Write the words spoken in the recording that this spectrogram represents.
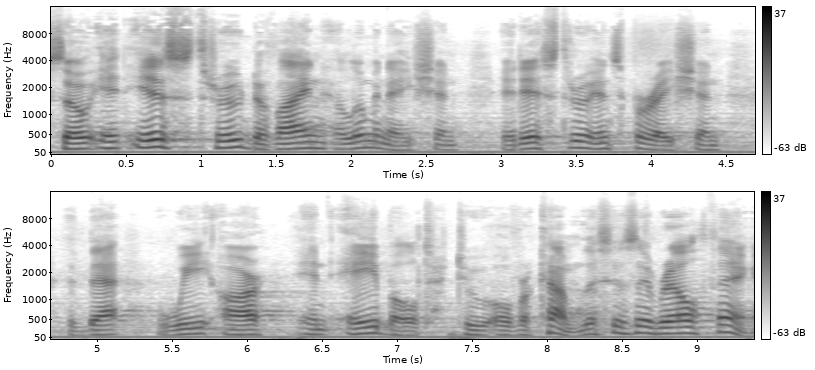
So it is through divine illumination, it is through inspiration that we are enabled to overcome. This is a real thing.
